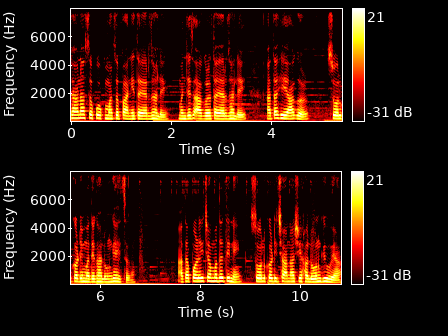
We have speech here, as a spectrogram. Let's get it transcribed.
छान असं कोकमाचं पाणी तयार झालं आहे म्हणजेच आगळ तयार झालं आहे आता हे आगळ सोलकढीमध्ये घालून घ्यायचं. आता पळीच्या मदतीने सोलकढी छान अशी हलवून घेऊया.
